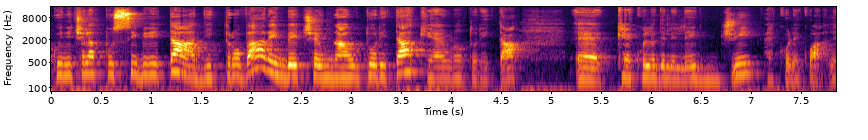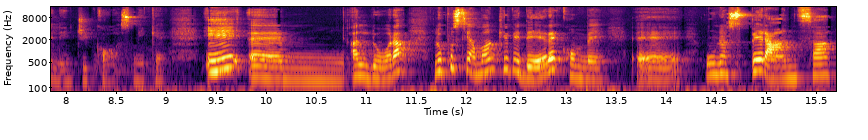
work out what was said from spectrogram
quindi c'è la possibilità di trovare invece un'autorità che è un'autorità eh, che è quella delle leggi, eccole qua, le leggi cosmiche. E ehm, allora lo possiamo anche vedere come eh, una speranza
